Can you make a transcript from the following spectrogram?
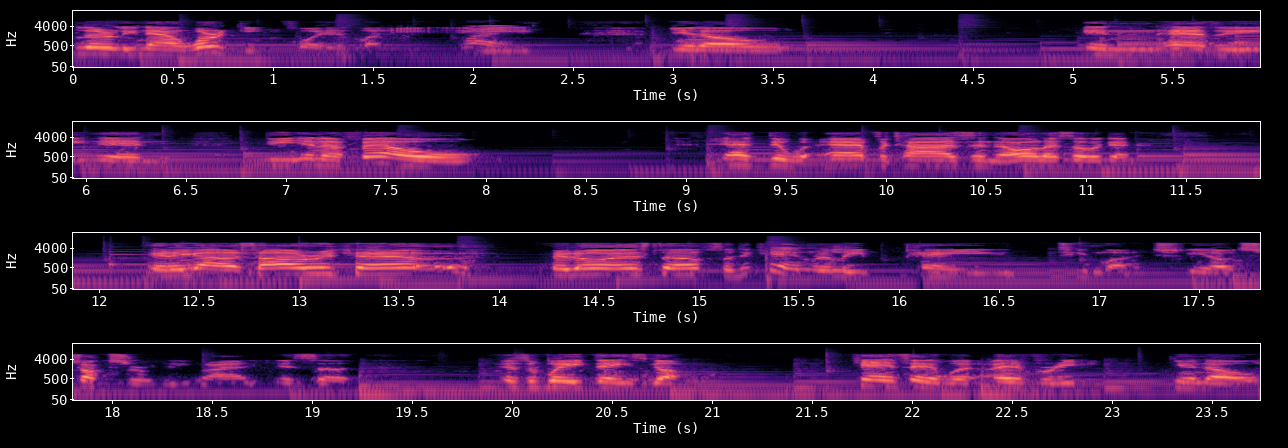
literally now working for his money. Right. He- you know, in has the in the NFL had to with advertising and all that stuff like that. And they got a salary cap and all that stuff, so they can't really pay too much, you know, structurally, right? It's a it's the way things go. Can't say that with every, you know,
